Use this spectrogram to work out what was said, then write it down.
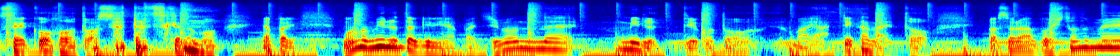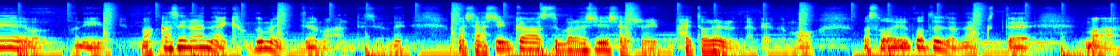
成功法とおっしゃったんですけども、うん、やっぱりもの見る時にやっぱり自分で見るっていうことを、まあ、やっていかないとやっぱそれはこう人の目に任せられない局面っていうのもあるんですよね。まあ、写真家は素晴らしい写真をいっぱい撮れるんだけれども、まあ、そういうことじゃなくて、まあ、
